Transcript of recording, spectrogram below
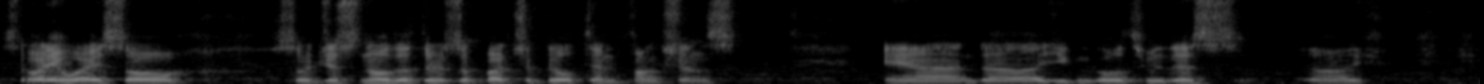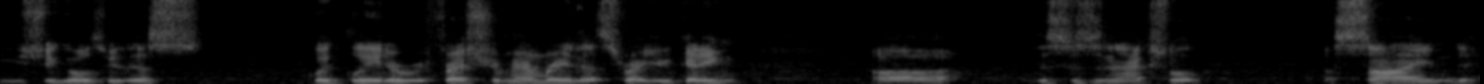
so anyway, so, so just know that there's a bunch of built-in functions and uh, you can go through this. Uh, you should go through this quickly to refresh your memory. That's right. You're getting, uh, this is an actual assigned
